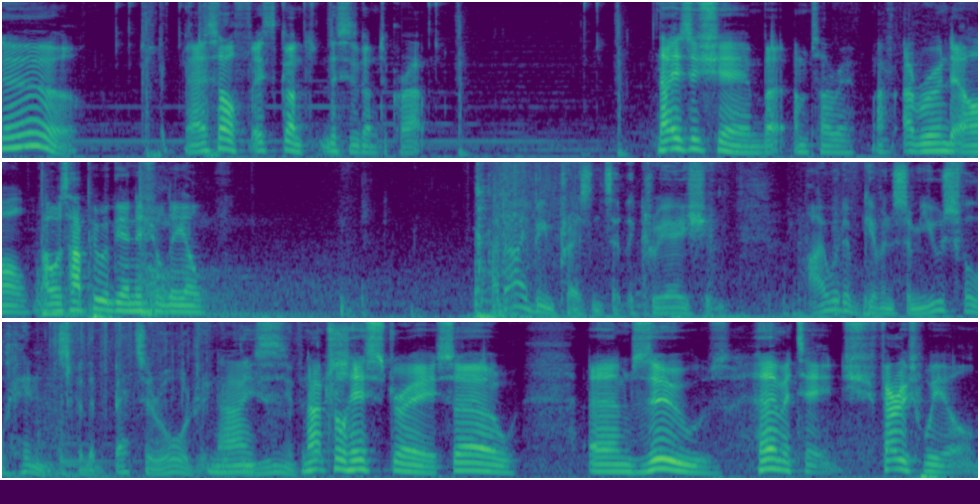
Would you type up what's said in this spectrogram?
No. Yeah, it's off. It's gone. This has gone to crap. That is a shame, but I'm sorry. I, I ruined it all. I was happy with the initial deal. Had I been present at the creation, I would have given some useful hints for the better ordering of Nice. the universe. Natural history. So, um, zoos, hermitage, Ferris wheel,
